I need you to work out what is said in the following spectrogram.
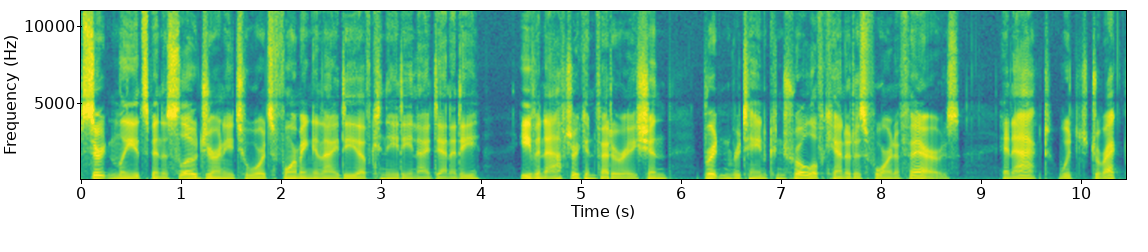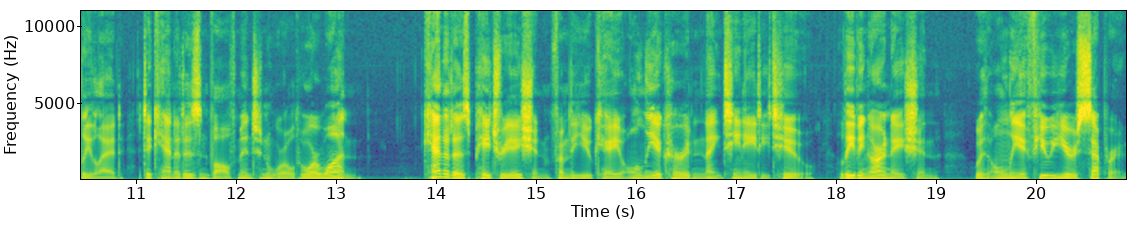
Certainly, it's been a slow journey towards forming an idea of Canadian identity. Even after Confederation, Britain retained control of Canada's foreign affairs, an act which directly led to Canada's involvement in World War I. Canada's patriation from the UK only occurred in 1982, leaving our nation with only a few years separate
